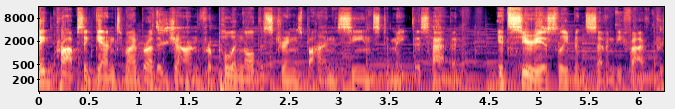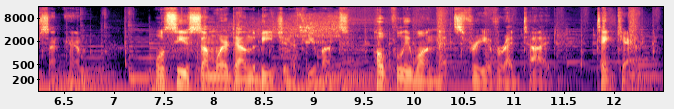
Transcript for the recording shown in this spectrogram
Big props again to my brother John for pulling all the strings behind the scenes to make this happen. It's seriously been 75% him. We'll see you somewhere down the beach in a few months, hopefully one that's free of red tide. Take care.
